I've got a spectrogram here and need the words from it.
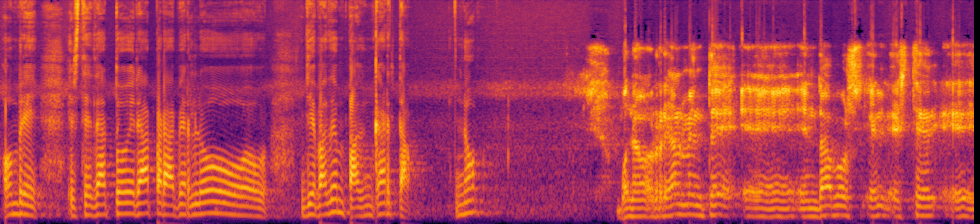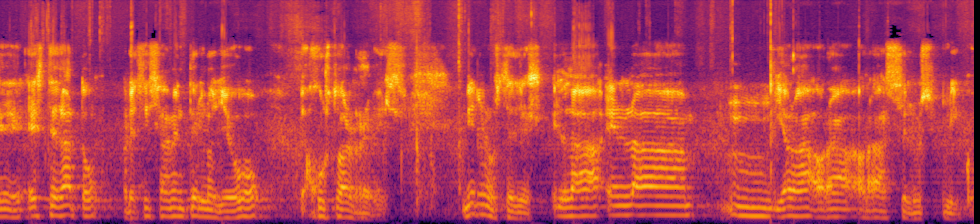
Hombre, este dato era para haberlo llevado en pancarta, ¿no? Bueno, realmente eh, en Davos este, eh, este dato precisamente lo llevó justo al revés. Miren ustedes, en la, mm, y ahora, ahora, ahora se lo explico.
